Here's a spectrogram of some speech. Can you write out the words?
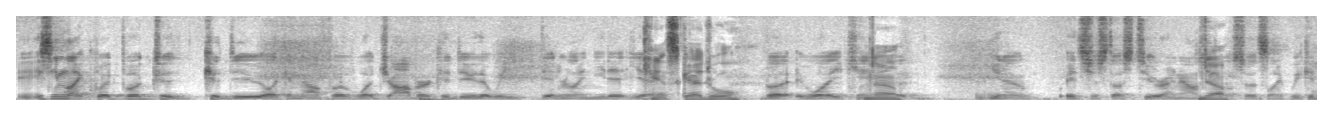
It seemed like QuickBook could could do like enough of what Jobber could do that we didn't really need it yet. Can't schedule. But well, you can't. No. But, you know, it's just us two right now. Yeah. So, so it's like we could,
